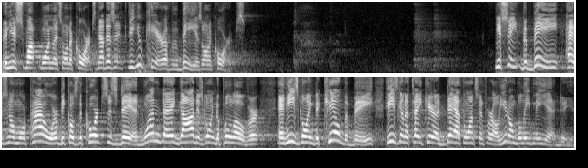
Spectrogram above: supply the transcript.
and you swap one that's on a corpse. Now, does it do you care if a bee is on a corpse? You see, the bee has no more power because the corpse is dead. One day God is going to pull over and he's going to kill the bee. He's going to take care of death once and for all. You don't believe me yet, do you?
